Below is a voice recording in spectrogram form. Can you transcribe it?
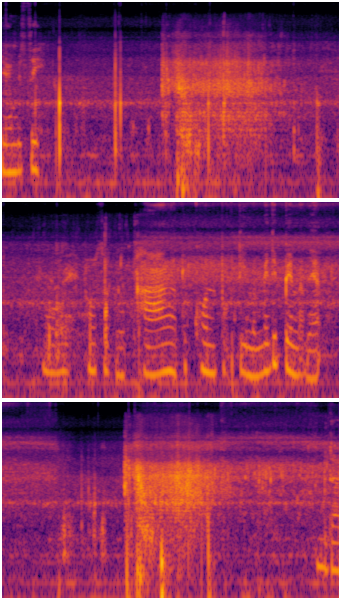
เตรียมไปสิโอ้ยโทรศัพท์มันค้างอะทุกคนปกติมันไม่ได้เป็นแบบเนี้ยไม่ได้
